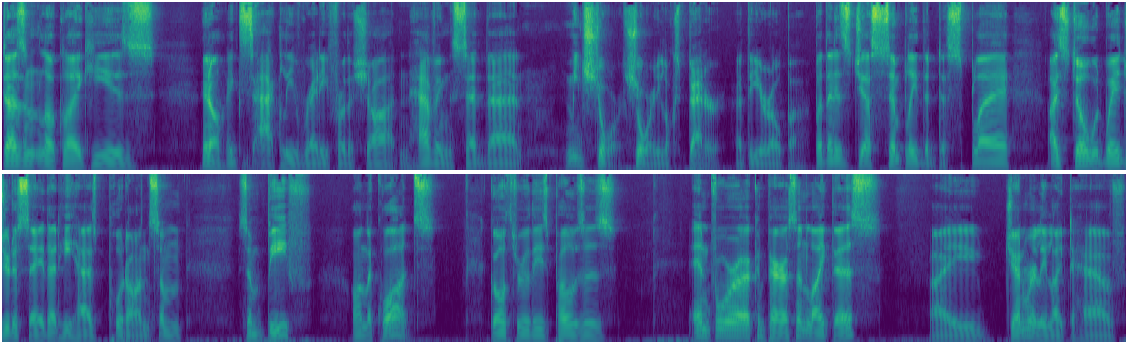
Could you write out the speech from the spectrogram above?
Doesn't look like he is, you know, exactly ready for the shot. And having said that, I mean, sure, sure, he looks better at the Europa, but that is just simply the display. I still would wager to say that he has put on some some beef on the quads. Go through these poses, and for a comparison like this, I generally like to have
